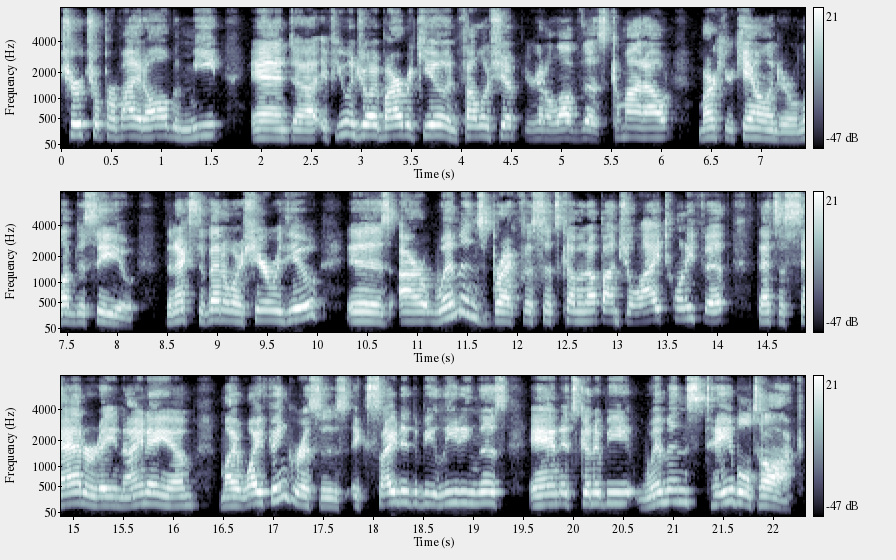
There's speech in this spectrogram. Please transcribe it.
Church will provide all the meat. And uh, if you enjoy barbecue and fellowship, you're going to love this. Come on out, mark your calendar. We'd love to see you. The next event I want to share with you is our women's breakfast that's coming up on July 25th. That's a Saturday, 9 a.m. My wife Ingris is excited to be leading this, and it's going to be women's table talk.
